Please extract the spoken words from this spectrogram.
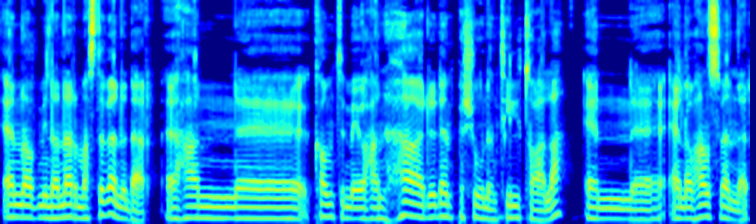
en av mina närmaste vänner där, eh, han eh, kom till mig och han hörde den personen tilltala en, eh, en av hans vänner.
